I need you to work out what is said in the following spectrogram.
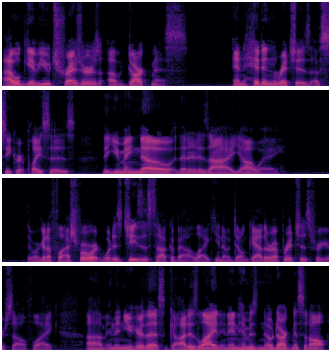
I will give you treasures of darkness and hidden riches of secret places that you may know that it is I, Yahweh. Then we're going to flash forward. What does Jesus talk about? Like, you know, don't gather up riches for yourself. Like, um, and then you hear this God is light, and in him is no darkness at all.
